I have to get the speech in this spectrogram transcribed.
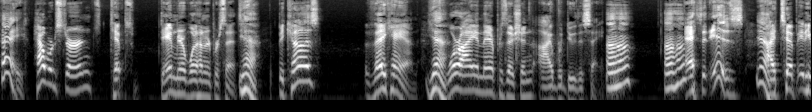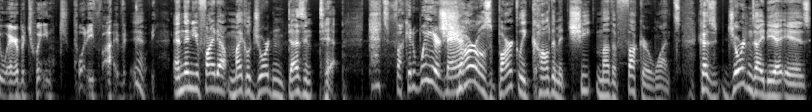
Hey, Howard Stern tips damn near 100%. yeah, Because they can. Yeah. Were I in their position, I would do the same. Uh huh. Uh huh. As it is, Yeah. I tip anywhere between 25 and yeah. 20. And then you find out Michael Jordan doesn't tip. That's fucking weird, man. Charles Barkley called him a cheap motherfucker once because Jordan's idea is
